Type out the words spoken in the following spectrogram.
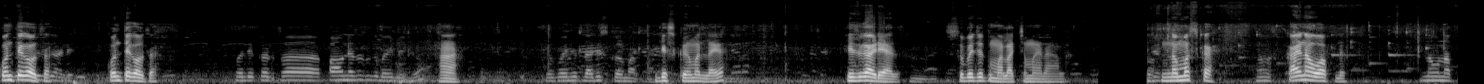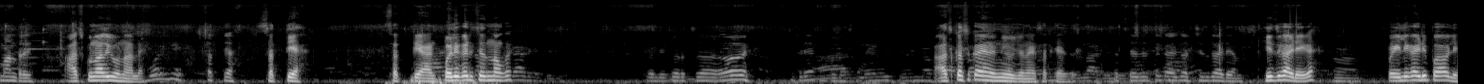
कोणत्या गावचा? कोणत्या गावचा? पलीकडचा पाहुण्याचाच बैल आहे हां. तो बैलीतला डिस्कर मारला डिस्कर मधला आहे का? हीच गाडी आहे आज शुभेच्छा तुम्हाला आजच्या मैदानाला. नमस्कार. नमस्कार. काय नाव आपलं? नवनाथ मांढरे. आज कुणाला घेऊन आलाय? सत्या. सत्या. सत्या. आणि पलीकडचं नाव काय? पलीकडचं अय इकडे या की पुढं. आज कसं काय नियोजन आहे सत्याचं? सत्याचं ते काय घरचीच गाडी हीच गाडी आहे का? हां. पहिली गाडी पावली.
